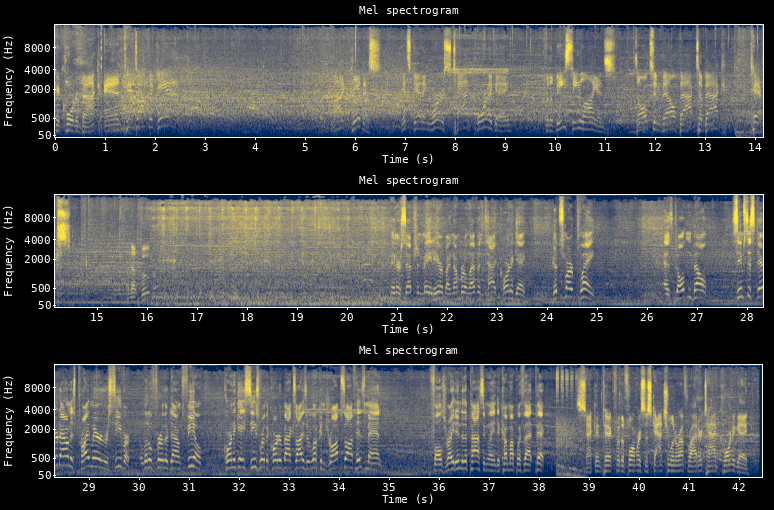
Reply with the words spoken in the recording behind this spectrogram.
back at quarterback and picked off again. My goodness, it's getting worse. Tad Kornegay for the BC Lions. Dalton Bell back-to-back picks. And the boot. Interception made here by number 11, Tad Kornegay. Good smart play as Dalton Bell seems to stare down his primary receiver a little further downfield. Kornegay sees where the quarterback's eyes are looking, drops off his man, falls right into the passing lane to come up with that pick. Second pick for the former Saskatchewan Roughrider, Tad Kornegay.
